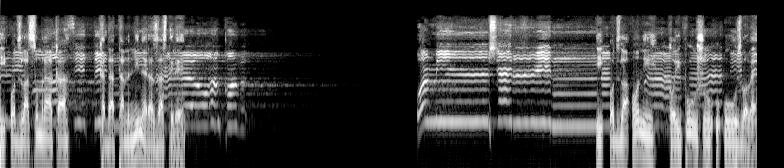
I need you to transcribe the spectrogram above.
I od zla sumraka kada tamnine razastire. i od zla oni koji pušu u uzlove.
